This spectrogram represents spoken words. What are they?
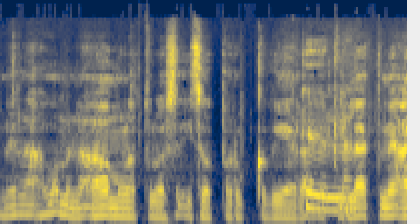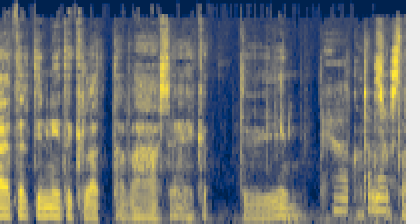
Meillä on huomenna aamulla tulossa iso porukka vieraita. Kyllä. Kyllä. että me ajateltiin niitäkin laittaa vähän se ehkä tyyliin. Ehdottomasti.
